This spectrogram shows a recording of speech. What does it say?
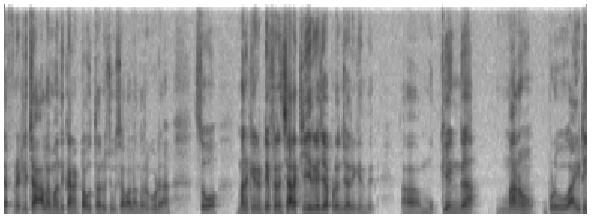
డెఫినెట్లీ చాలా మంది కనెక్ట్ అవుతారు చూసే వాళ్ళందరూ కూడా. సో మనకి ఇక్కడ డిఫరెన్స్ చాలా క్లియర్గా చెప్పడం జరిగింది. ముఖ్యంగా మనం ఇప్పుడు ఐటీ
